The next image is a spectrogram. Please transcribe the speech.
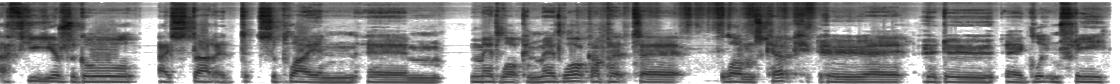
a few years ago, I started supplying um, Medlock and Medlock up at uh, Laurencekirk, who who do gluten free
